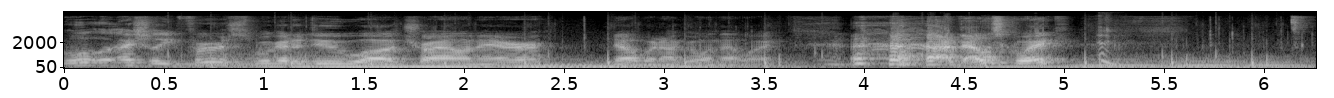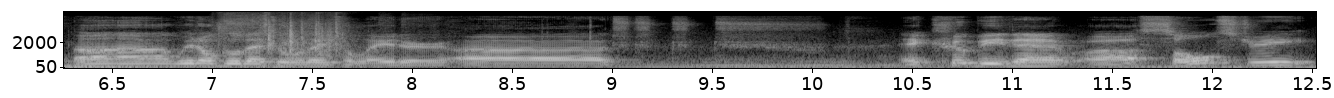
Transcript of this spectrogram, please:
Well, actually, first we're gonna do uh, trial and error. No, we're not going that way. that was quick. Uh, we don't go that till late till later. Uh, it could be that uh, Saul Street.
